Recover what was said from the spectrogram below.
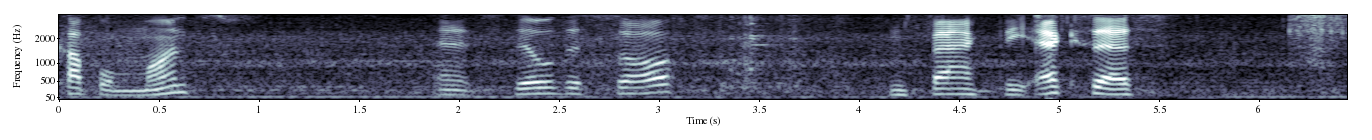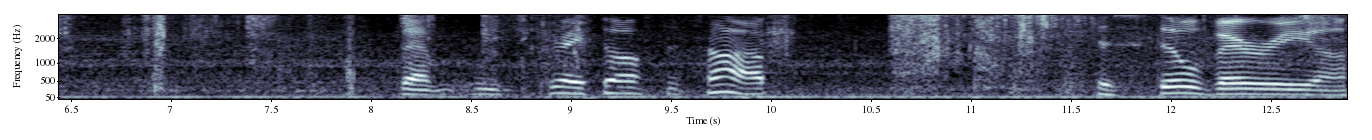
couple months and it's still this soft. In fact, the excess that we scraped off the top is still very uh,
